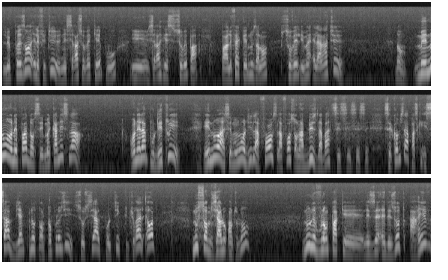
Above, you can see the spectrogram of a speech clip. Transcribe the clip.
le présent et le futur ne sera sauvé que pour, il sera sauvé par, par le fait que nous allons sauver l'humain et la nature. Donc, mais nous, on n'est pas dans ces mécanismes-là. On est là pour détruire. Et nous, à ce moment, on dit la France, la France, on abuse là-bas. C'est comme ça, parce qu'ils savent bien que notre anthropologie sociale, politique, culturelle et autres, nous sommes jaloux entre nous. Nous ne voulons pas que les uns et les autres arrivent,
